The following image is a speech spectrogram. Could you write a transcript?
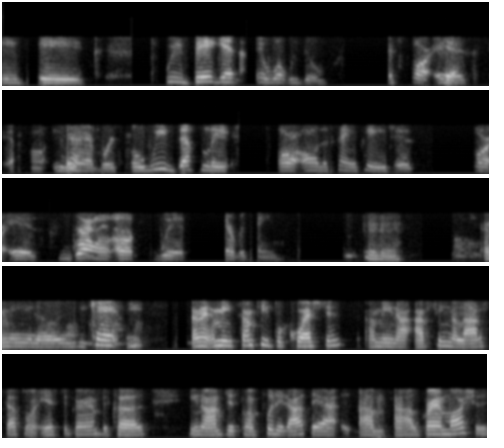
a big, we big in, in what we do, as far as yeah. uh, elaborate. Yeah. So we definitely are on the same page as far as growing up with everything. Mhm. I mean, you know, you can't. You, I mean, I mean, some people question I mean, I, I've seen a lot of stuff on Instagram because, you know, I'm just going to put it out there. Um, our Grand Marshal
